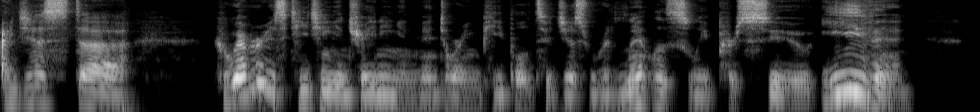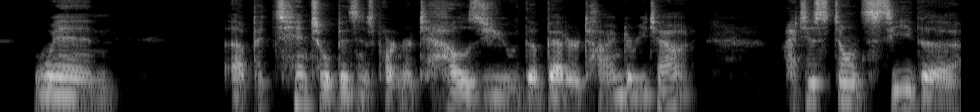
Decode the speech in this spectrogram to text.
I just uh, whoever is teaching and training and mentoring people to just relentlessly pursue even when a potential business partner tells you the better time to reach out i just don't see the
